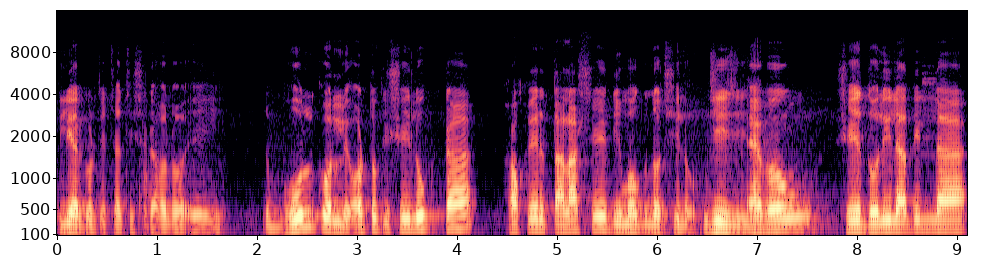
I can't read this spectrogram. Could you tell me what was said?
ক্লিয়ার করতে চাচ্ছি সেটা হলো এই ভুল করলে অর্থ কি? সেই লোকটা হকের তালাশে নিমগ্ন ছিল। জি জি। এবং সে দলিল আদিল্লা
